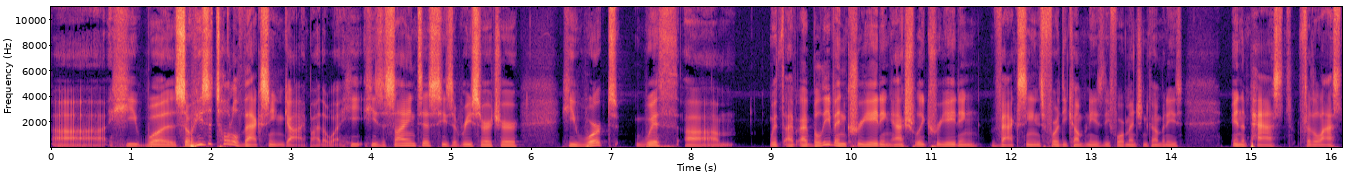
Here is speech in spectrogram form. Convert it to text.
Uh, he was so he's a total vaccine guy, by the way. He he's a scientist. He's a researcher. He worked with um, with I, I, believe in creating actually creating vaccines for the companies, the aforementioned companies, in the past for the last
